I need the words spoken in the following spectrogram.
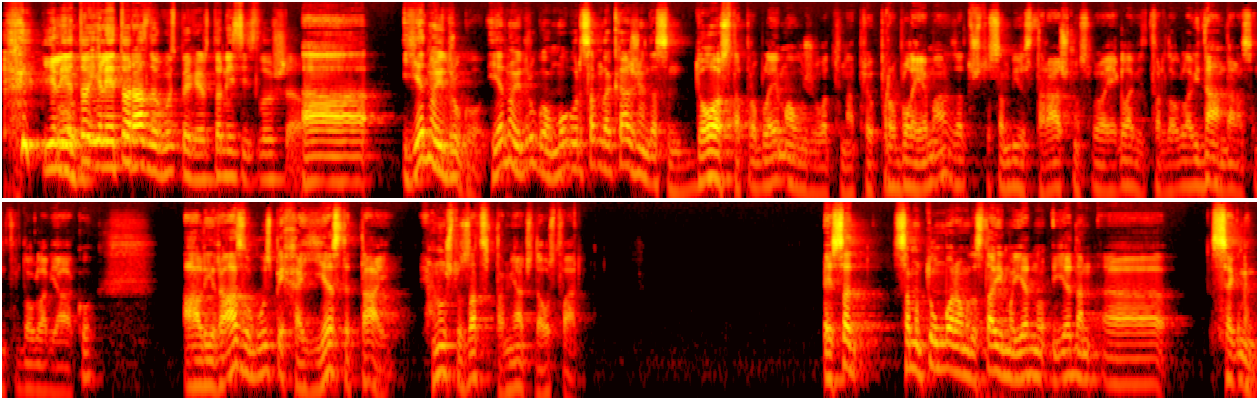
Ili je to, ili je to razlog uspjeha što nisi slušao? A, jedno i drugo. Jedno i drugo. Mogu samo da kažem da sam dosta problema u životu napravio. Problema, zato što sam bio strašno svojeglavi, tvrdoglavi. Dan danas sam tvrdoglav jako. Ali razlog uspjeha jeste taj. Ono što zacrtam ja ću da ostvarim. E sad, samo tu moramo da stavimo jedno, jedan uh, segment.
